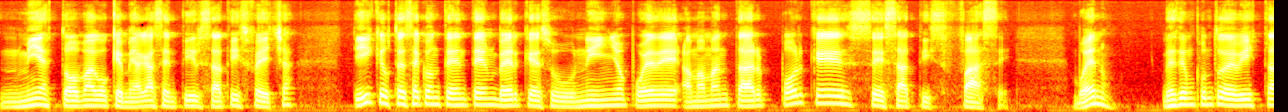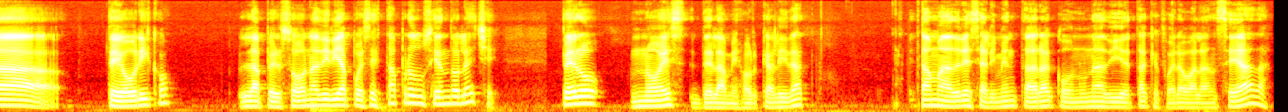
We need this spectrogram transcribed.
mi estómago, que me haga sentir satisfecha y que usted se contente en ver que su niño puede amamantar porque se satisface. Bueno, desde un punto de vista teórico, la persona diría pues está produciendo leche, pero no es de la mejor calidad esta madre se alimentara con una dieta que fuera balanceada,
